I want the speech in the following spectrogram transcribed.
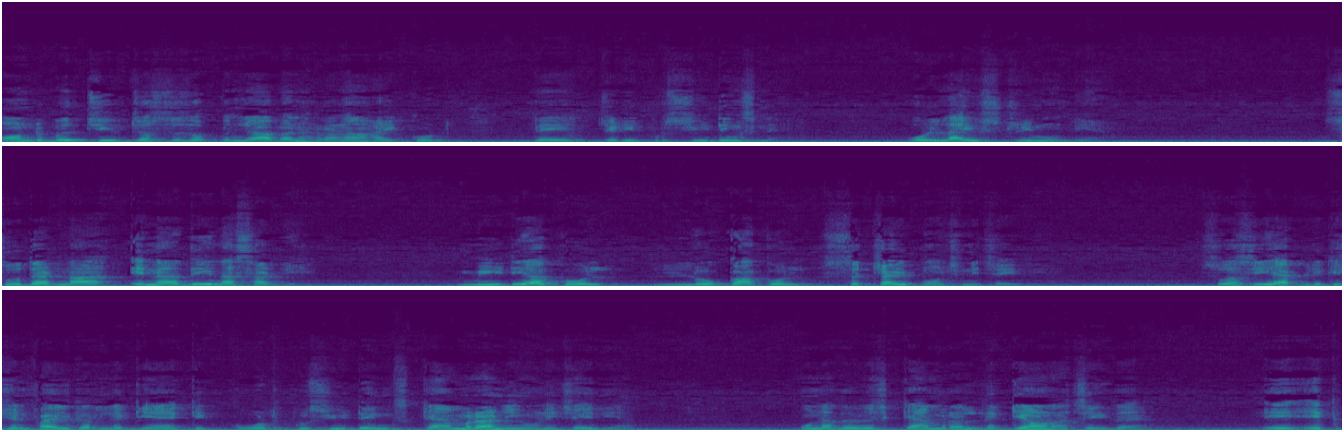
honourable chief justice of Punjab and Haryana high court ਦੇ ਜਿਹੜੀ ਪ੍ਰੋਸੀਡਿੰਗਸ ਨੇ, ਉਹ ਲਾਈਵ ਸਟ੍ਰੀਮ ਹੁੰਦੀਆਂ। ਸੋ ਦੈਟ ਨਾ ਇਹਨਾਂ ਦੀ, ਨਾ ਸਾਡੀ। ਮੀਡੀਆ ਕੋਲ, ਲੋਕਾਂ ਕੋਲ ਸੱਚਾਈ ਪਹੁੰਚਣੀ ਚਾਹੀਦੀ। ਹੈ ਸੋ ਅਸੀਂ ਐਪਲੀਕੇਸ਼ਨ ਫਾਈਲ ਕਰਨ ਲੱਗੇ ਹਾਂ ਕਿ ਕੋਰਟ ਪ੍ਰੋਸੀਡਿੰਗਸ ਕੈਮਰਾ ਨਹੀਂ ਹੋਣੀ ਚਾਹੀਦੀਆਂ। ਉਹਨਾਂ ਦੇ ਵਿੱਚ ਕੈਮਰਾ ਲੱਗਿਆ ਹੋਣਾ ਚਾਹੀਦਾ ਹੈ। ਇਹ ਇੱਕ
